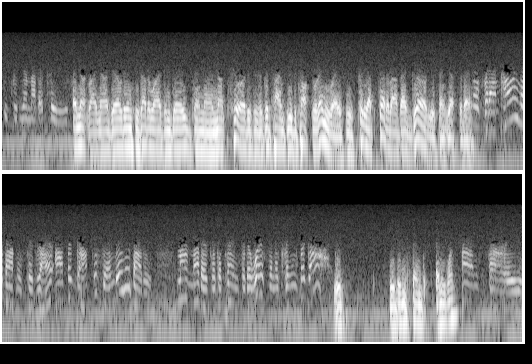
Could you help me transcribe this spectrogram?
speak with your mother, please? Uh, not right now, Geraldine. She's otherwise engaged, and I'm not sure this is a good time for you to talk to her anyway. She's pretty upset about that girl you sent yesterday. That's what I'm calling about, Mr. Dreyer. I forgot to send anybody. My mother took a turn for the worse and a clean forgot. You, you didn't send anyone? I'm sorry.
